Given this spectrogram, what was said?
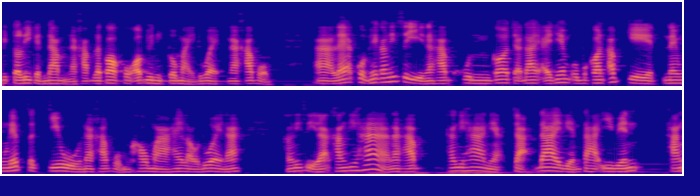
Victory Gundam นะครับแล้วก็ Co-op Unit ตัวใหม่ด้วยนะครับผม อ่าและกดเพชรครั้งที่ 4 นะครับ คุณก็จะได้ไอเทมอุปกรณ์อัปเกรดในวงเล็บสกิลนะครับผมเข้ามาให้เราด้วยนะ ครั้งที่ 4 และครั้งที่ 5 นะครับ ครั้งที่ 5 เนี่ย จะได้เหรียญตาอีเวนต์ทั้ง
